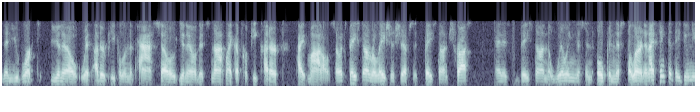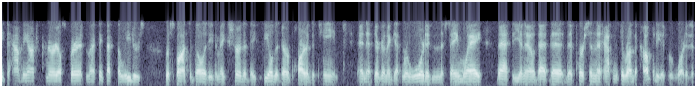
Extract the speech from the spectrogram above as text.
than you've worked, you know, with other people in the past. So, you know, that's not like a cookie cutter type model. So it's based on relationships, it's based on trust, and it's based on the willingness and openness to learn. And I think that they do need to have the entrepreneurial spirit, and I think that's the leader's responsibility to make sure that they feel that they're a part of the team and that they're going to get rewarded in the same way that you know that the the person that happens to run the company is rewarded. If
